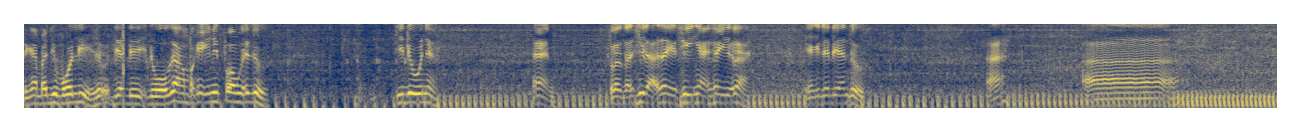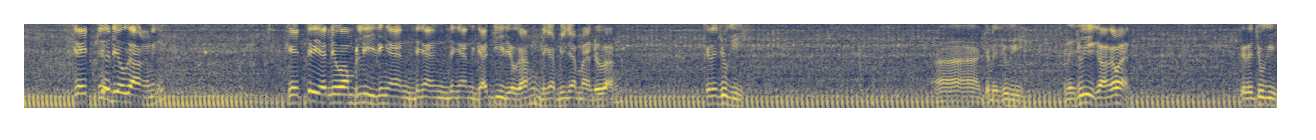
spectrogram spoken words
Dengan baju polis tu dia ada dua orang pakai uniform kat tu. Tidurnya. Kan? Kalau tak silap saya, saya ingat saya lah. Yang kejadian tu. Ha? Uh, kereta dia orang ni kereta yang dia orang beli dengan dengan dengan gaji dia orang, dengan pinjaman dia orang kena curi. Ha, kena curi. Kena curi kawan-kawan. Kena curi.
